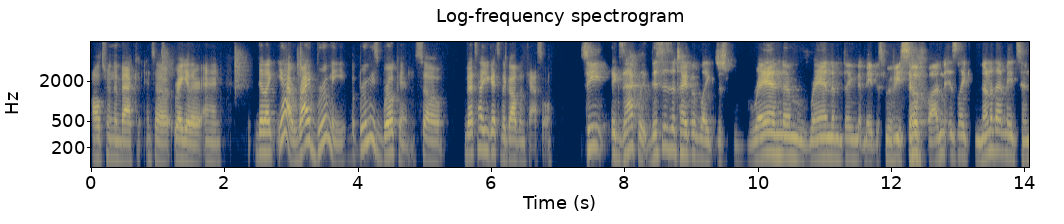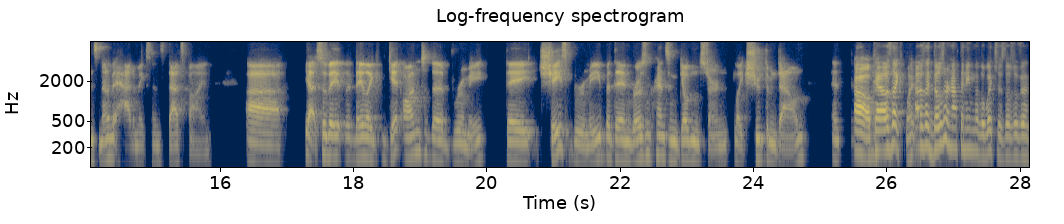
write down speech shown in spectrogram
all turn them back into regular, and they're like, yeah, ride Broomy, but Broomy's broken, so that's how you get to the Goblin Castle. See, exactly. This is the type of like just random, random thing that made this movie so fun. Is like none of that made sense. None of it had to make sense. That's fine. Uh, yeah. So they they like get onto the Broomy. They chase Broomy, but then Rosencrantz and Guildenstern like shoot them down. And Oh, okay. I was like, What? I was like, those are not the name of the witches. Those are the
